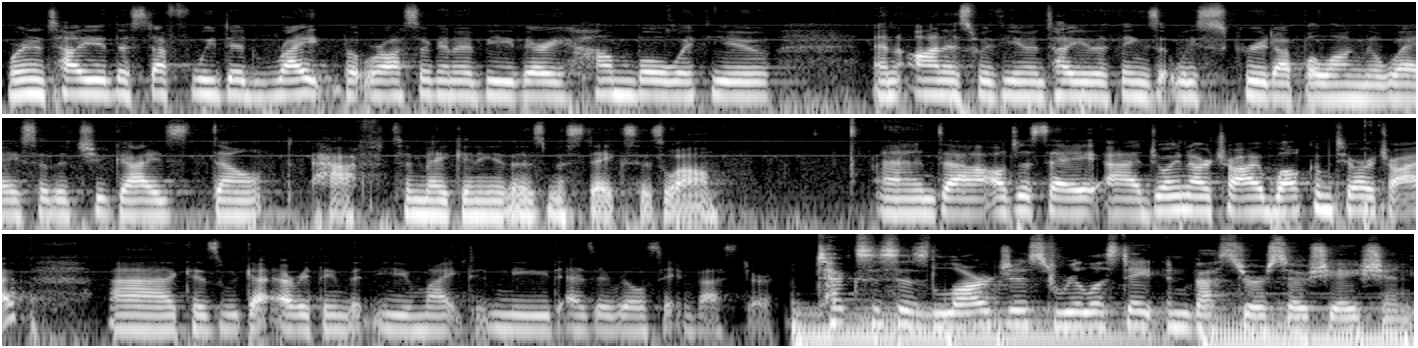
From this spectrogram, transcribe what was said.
We're going to tell you the stuff we did right, but we're also going to be very humble with you and honest with you and tell you the things that we screwed up along the way so that you guys don't have to make any of those mistakes as well. And uh, I'll just say, uh, join our tribe. Welcome to our tribe, because uh, we've got everything that you might need as a real estate investor. Texas's largest real estate investor association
